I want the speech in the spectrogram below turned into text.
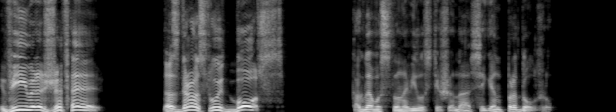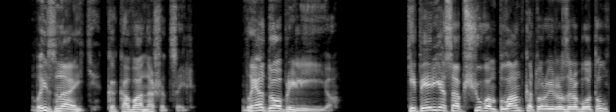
Вив ле жефе! Да здравствует босс!» Когда восстановилась тишина, Сиген продолжил. «Вы знаете, какова наша цель. Вы одобрили ее. Теперь я сообщу вам план, который разработал,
